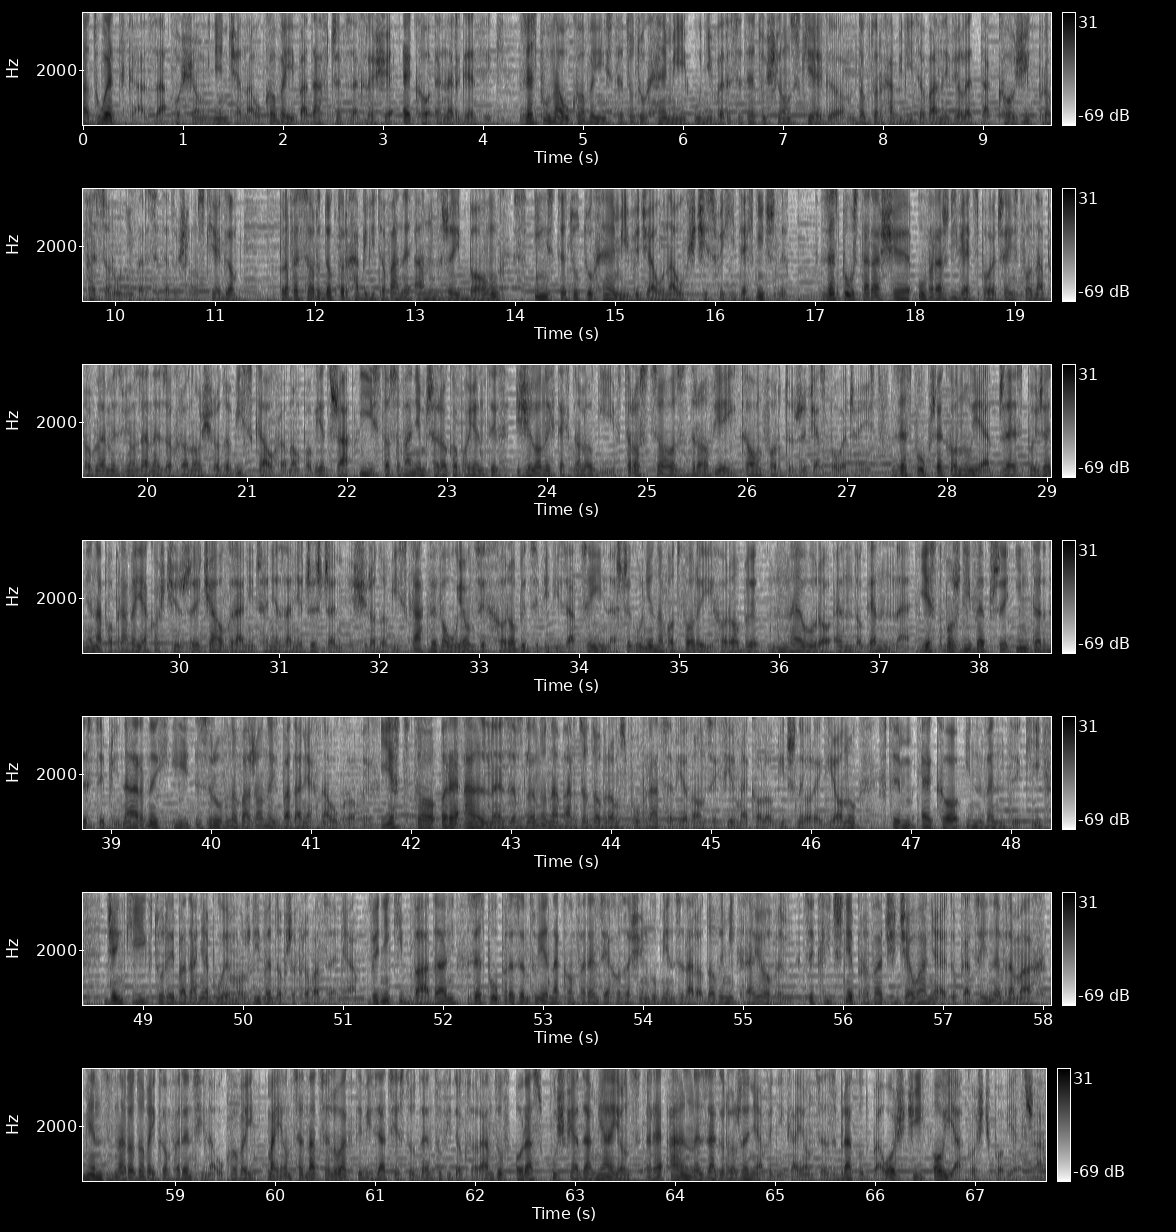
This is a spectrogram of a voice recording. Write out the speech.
statuetka za osiągnięcia naukowe i badawcze w zakresie ekoenergetyki. Zespół naukowy Instytutu Chemii Uniwersytetu Śląskiego, doktor habilitowany Wioletta Kozik, profesor Uniwersytetu Śląskiego, profesor doktor habilitowany Andrzej Bąk z Instytutu Chemii Wydziału Nauk Ścisłych i Technicznych. Zespół stara się uwrażliwiać społeczeństwo na problemy związane z ochroną środowiska, ochroną powietrza i stosowaniem szeroko pojętych zielonych technologii w trosce o zdrowie i komfort życia społeczeństw. Zespół przekonuje, że spojrzenie na poprawę jakości życia, ograniczenie zanieczyszczeń środowiska wywołujących choroby cywilizacyjne, szczególnie nowotwory i choroby neuroendogenne, jest możliwe przy interdyscyplinarnych i zrównoważonych badaniach naukowych. Jest to realne ze względu na bardzo dobrą współpracę wiodących firm ekologicznych regionu, w tym Eko Inwentyki, dzięki której badania były możliwe do przeprowadzenia. Wyniki badań zespół prezentuje na konferencjach o zasięgu międzynarodowym i krajowym. Cyklicznie prowadzi działania edukacyjne w ramach Międzynarodowej Konferencji Naukowej, mające na celu aktywizację studentów i doktorantów oraz uświadamiając realne zagrożenia wynikające z braku dbałości o jakość powietrza.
